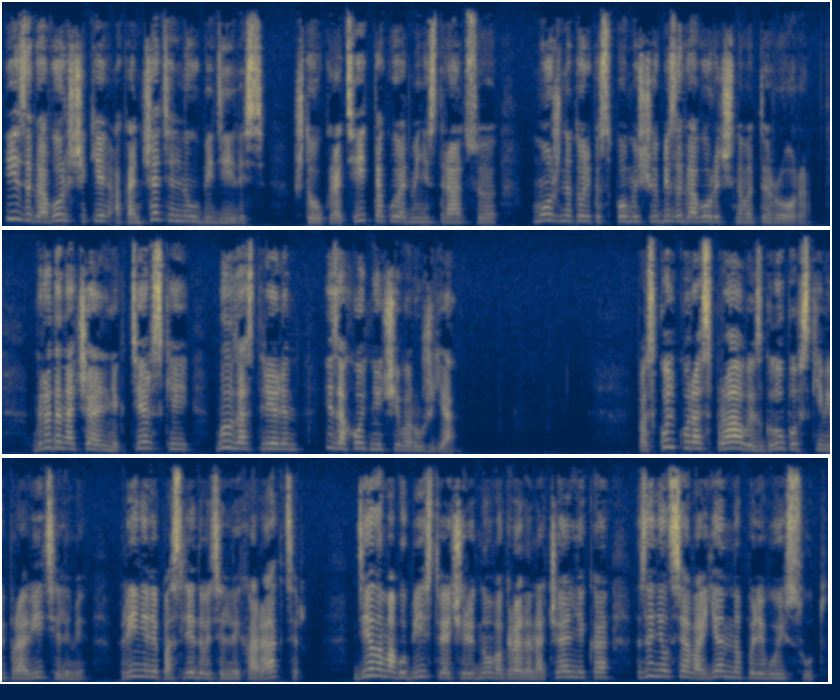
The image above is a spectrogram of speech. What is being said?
и заговорщики окончательно убедились, что укротить такую администрацию можно только с помощью безоговорочного террора. Градоначальник Терский был застрелен из охотничьего ружья. Поскольку расправы с глуповскими правителями приняли последовательный характер, делом об убийстве очередного градоначальника занялся военно-полевой суд.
